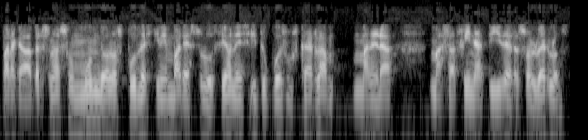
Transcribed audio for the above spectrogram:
para cada persona es un mundo, los puzzles tienen varias soluciones y tú puedes buscar la manera más afín a ti de resolverlos.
